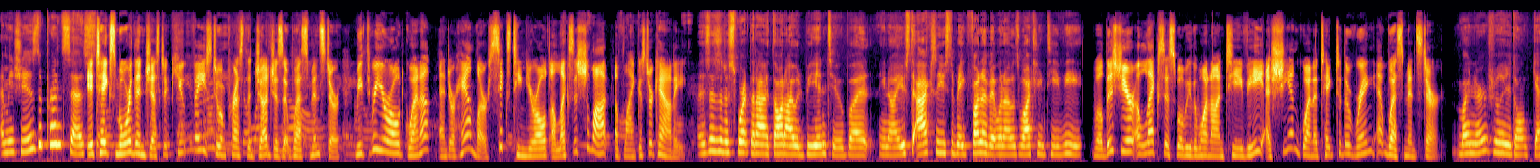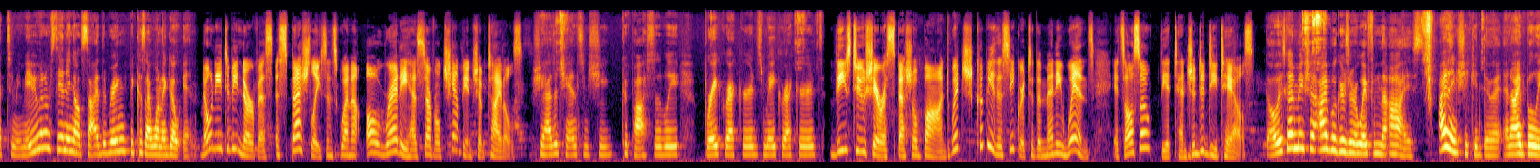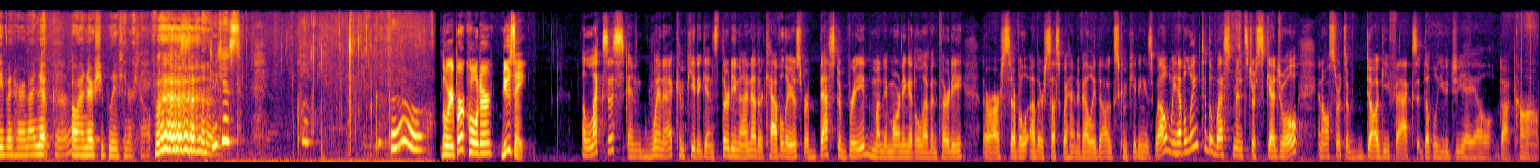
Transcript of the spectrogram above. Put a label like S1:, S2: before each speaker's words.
S1: I mean, she is the princess.
S2: It takes more than just a cute face to impress the judges at Westminster. Meet three year old Gwenna and her handler, 16 year old Alexis Shalott of Lancaster County.
S1: This isn't a sport that I thought I would be into, but you know, I used to actually used to make fun of it when I was watching TV.
S2: Well, this year Alexis will be the one on TV as she and Gwenna take to the ring at Westminster.
S1: My nerves really don't get to me. Maybe when I'm standing outside the ring because I want to go in.
S2: No need to be nervous, especially since Gwenna already has several championship titles.
S1: She has a chance and she could possibly break records, make records.
S2: These two share a special bond, which could be the secret to the many wins. It's also the attention to details.
S1: You always gotta make sure eye boogers are away from the eyes. I think she can do it, and I believe in her, and I know. Oh, I know she believes in herself. Give me a kiss.
S2: Lori Burkholder, News 8.
S3: Alexis and Gwenna compete against 39 other Cavaliers for Best of Breed Monday morning at 11:30. There are several other Susquehanna Valley dogs competing as well. We have a link to the Westminster schedule and all sorts of doggy facts at wgal.com.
